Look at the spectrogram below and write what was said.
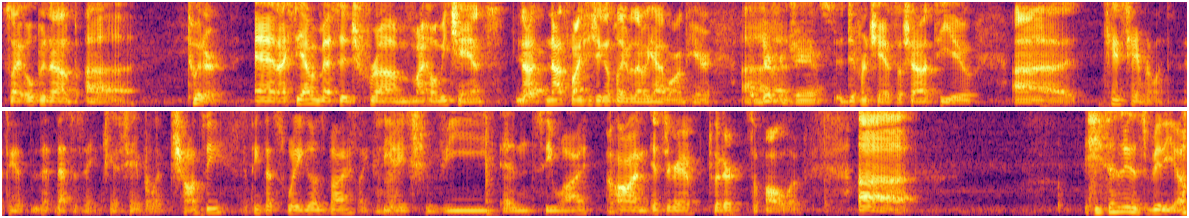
So I open up uh, Twitter. And I see I have a message from my homie Chance, not Yeah. not spicy chicken flavor that we have on here. A different chance. A different chance. So shout out to you, uh, Chance Chamberlain. I think that, that's his name, Chance Chamberlain. Chauncey, I think that's what he goes by, like C H V N C Y on Instagram, Twitter. So follow him. Uh, he sends me this video,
